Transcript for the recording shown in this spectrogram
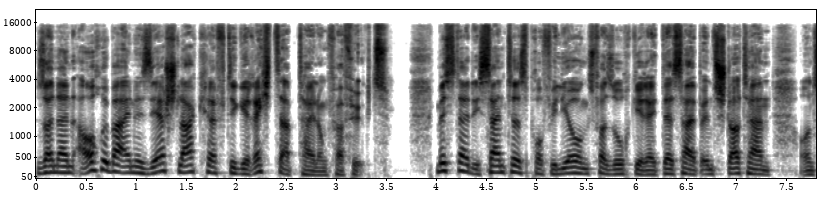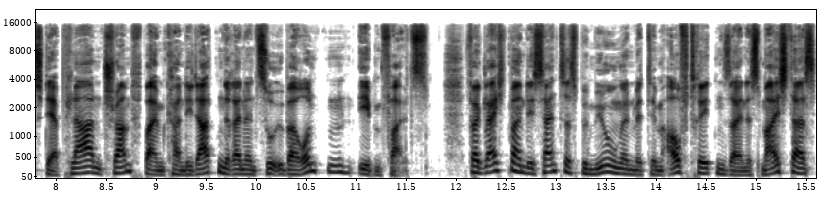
sondern auch über eine sehr schlagkräftige Rechtsabteilung verfügt. Mr. DeSantis Profilierungsversuch gerät deshalb ins Stottern und der Plan, Trump beim Kandidatenrennen zu überrunden, ebenfalls. Vergleicht man DeSantis Bemühungen mit dem Auftreten seines Meisters,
